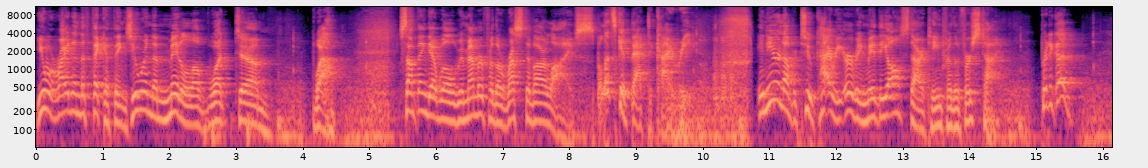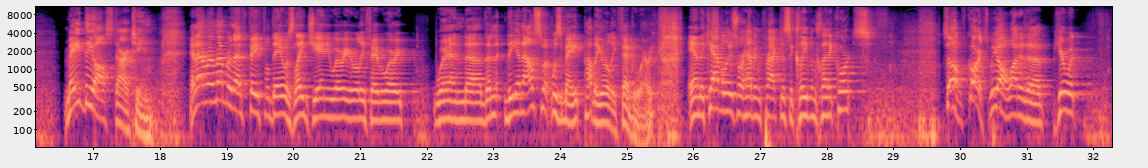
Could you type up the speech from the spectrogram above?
you were right in the thick of things. You were in the middle of what, um, well, something that we'll remember for the rest of our lives. But let's get back to Kyrie. In year number two, Kyrie Irving made the All Star team for the first time pretty good. Made the All Star team. And I remember that fateful day. It was late January, early February, when uh, the, the announcement was made, probably early February, and the Cavaliers were having practice at Cleveland Clinic Courts. So, of course, we all wanted to hear what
